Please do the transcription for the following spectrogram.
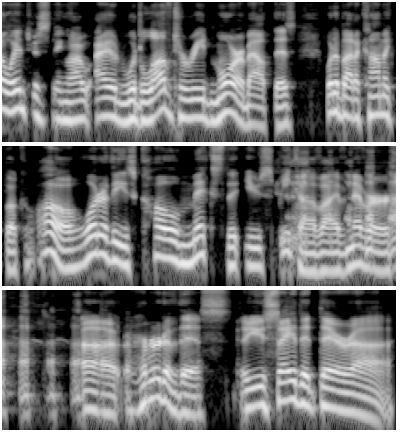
so interesting. I, I, would love to read more about this. What about a comic book? Oh, what are these co-mix that you speak of? I've never uh, heard of this. You say that they're uh,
